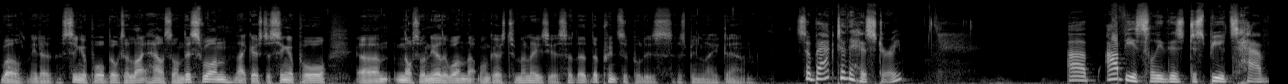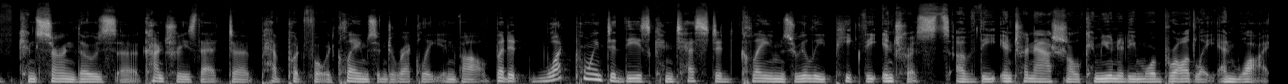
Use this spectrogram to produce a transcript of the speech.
well, you know, Singapore built a lighthouse on this one, that goes to Singapore, um, not on the other one, that one goes to Malaysia. So the, the principle is, has been laid down. So back to the history. Uh, obviously, these disputes have concerned those uh, countries that uh, have put forward claims and directly involved. But at what point did these contested claims really pique the interests of the international community more broadly, and why?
